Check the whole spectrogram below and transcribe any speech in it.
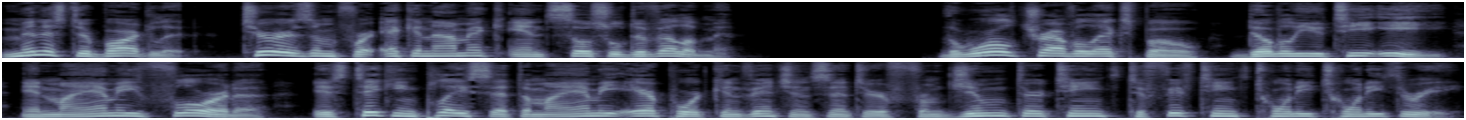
Minister Bartlett, Tourism for Economic and Social Development. The World Travel Expo, WTE, in Miami, Florida, is taking place at the Miami Airport Convention Center from June 13 to 15, 2023.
